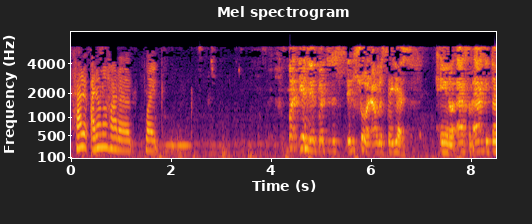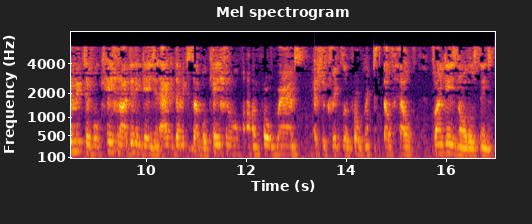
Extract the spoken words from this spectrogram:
How do I don't know how to like. But yeah, but in short, I would say yes. you know, from academic to vocational, I did engage in academic stuff, vocational um, programs, extracurricular programs, self help. So I engage in all those things.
